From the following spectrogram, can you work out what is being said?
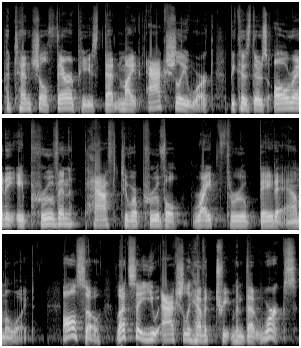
potential therapies that might actually work because there's already a proven path to approval right through beta amyloid. Also, let's say you actually have a treatment that works.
